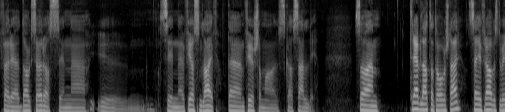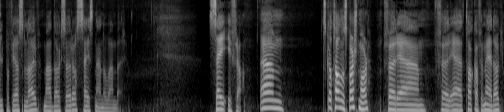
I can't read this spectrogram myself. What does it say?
for uh, Dag Sørås sin, uh, uh, sin Fjøsen Live. Det er en fyr som skal selge de. Så um, Tre billetter til overs der. Si ifra hvis du vil på Fjøsen Live med Dag Sørås 16.11. Si ifra. Um, skal ta noen spørsmål før jeg, før jeg takker for meg i dag.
